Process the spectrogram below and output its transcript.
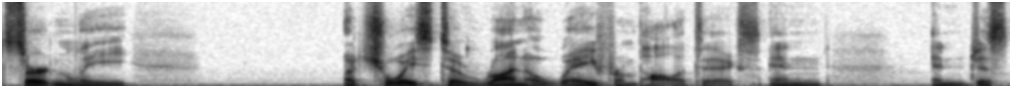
certainly a choice to run away from politics and and just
